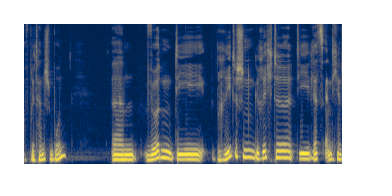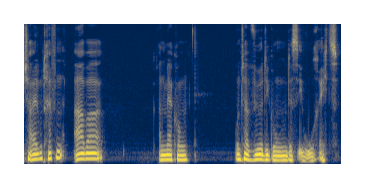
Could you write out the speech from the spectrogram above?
auf britannischem Boden, ähm, würden die britischen Gerichte die letztendliche Entscheidung treffen, aber Anmerkung unter Würdigung des EU-Rechts.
